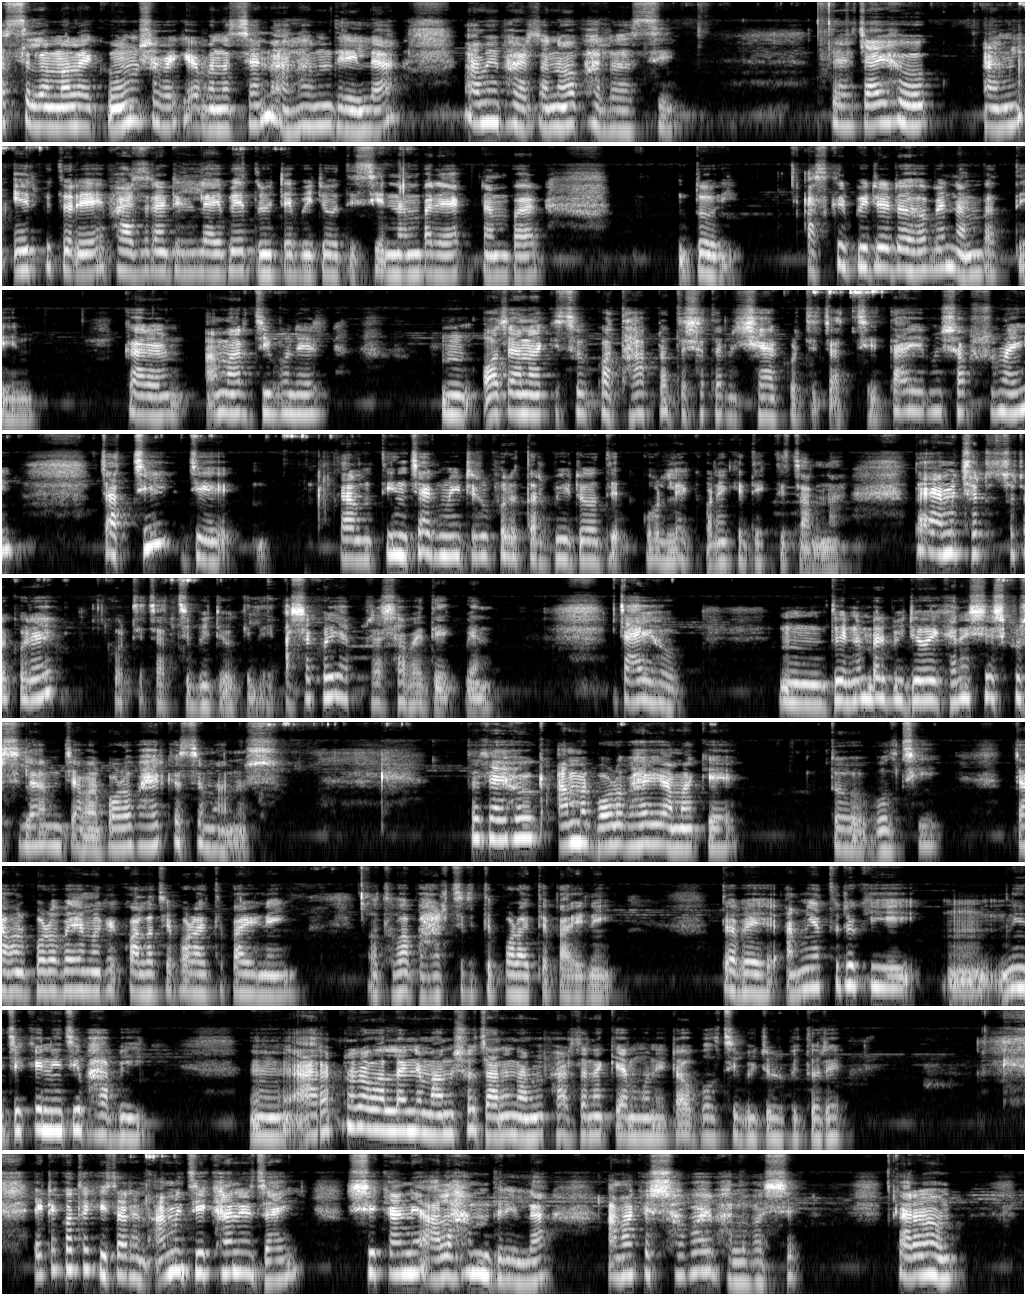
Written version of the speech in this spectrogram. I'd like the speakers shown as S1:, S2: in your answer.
S1: আসসালামু আলাইকুম, সবাই কেমন আছেন? আলহামদুলিল্লাহ, আমি ফারজানাও ভালো আছি। তো যাই হোক, আমি এর ভিতরে ফারজানা ডেলি লাইভে দুইটা ভিডিও দিচ্ছি নাম্বার এক, নাম্বার দুই। আজকের ভিডিওটা হবে নাম্বার তিন। কারণ আমার জীবনের অজানা কিছু কথা আপনাদের সাথে আমি শেয়ার করতে চাচ্ছি। তাই আমি সবসময় চাচ্ছি যে কারণ তিন চার মিনিটের উপরে তার ভিডিও করলে অনেকে দেখতে চান না। তাই আমি ছোট ছোট করে করতে চাচ্ছি ভিডিও ভিডিওগুলি আশা করি আপনারা সবাই দেখবেন। যাই হোক দুই নম্বর ভিডিও এখানে শেষ করছিলাম যে আমার বড় ভাইয়ের কাছে মানুষ। তো যাই হোক, আমার বড় ভাই আমাকে তো বলছি যে আমার বড় ভাই আমাকে কলেজে পড়াইতে পারি নাই অথবা ভার্সিটিতে পড়াইতে পারি নাই। তবে আমি এতটুকুই নিজেকে নিজে ভাবি আর আপনারা অনলাইনে মানুষও জানেন আমি ফারজানা কেমন, এটাও বলছি ভিডিওর ভিতরে। একটা কথা কি জানেন? আমি যেখানে যাই, সেখানে আলহামদুলিল্লাহ আমাকে সবাই ভালোবাসে। কারণ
